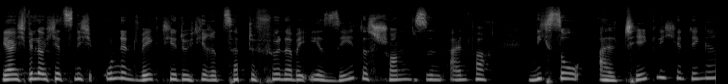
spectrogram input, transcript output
Ja, ich will euch jetzt nicht unentwegt hier durch die Rezepte führen, aber ihr seht es schon, das sind einfach nicht so alltägliche Dinge,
